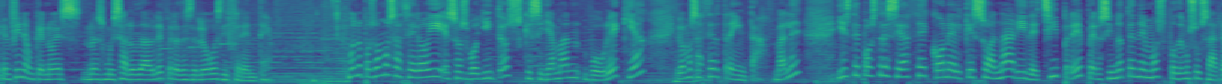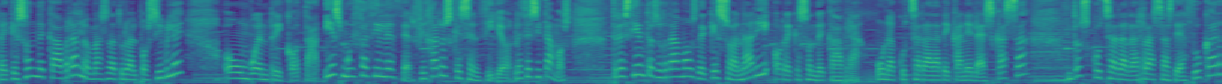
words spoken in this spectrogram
En fin, aunque no es, no es muy saludable, pero desde luego es diferente. Bueno, pues vamos a hacer hoy esos bollitos que se llaman bourekia y vamos a hacer 30, ¿vale? Y este postre se hace con el queso anari de Chipre, pero si no tenemos podemos usar requesón de cabra lo más natural posible o un buen ricota. Y es muy fácil de hacer, fijaros qué sencillo. Necesitamos 300 gramos de queso anari o requesón de cabra, una cucharada de canela escasa, dos cucharadas rasas de azúcar,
